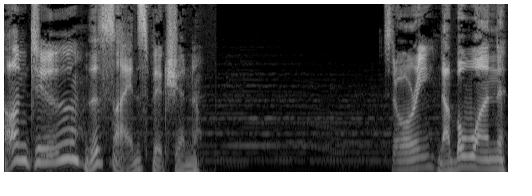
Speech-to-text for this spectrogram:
On to the science fiction. Story number one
